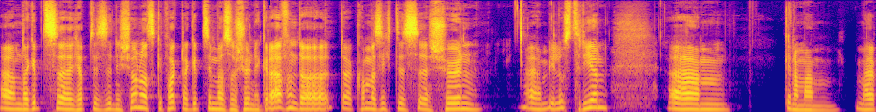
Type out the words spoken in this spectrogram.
Ähm, da gibt es, äh, ich habe das in die Show Notes gepackt, da gibt es immer so schöne Graphen, da, da kann man sich das äh, schön ähm, illustrieren. Ähm, genau, man, man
